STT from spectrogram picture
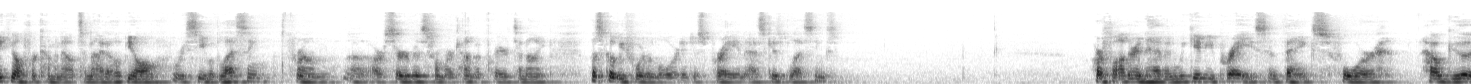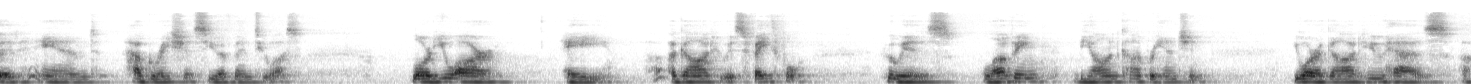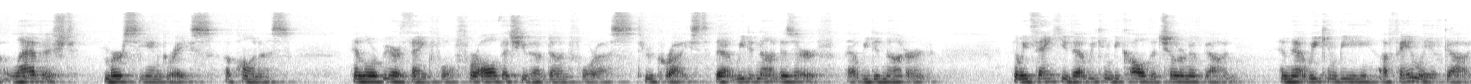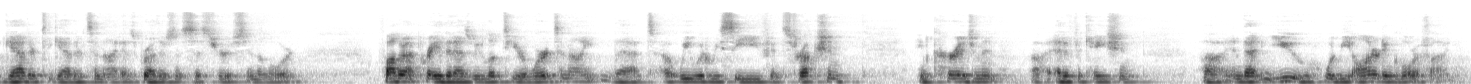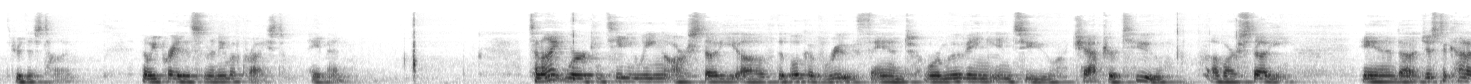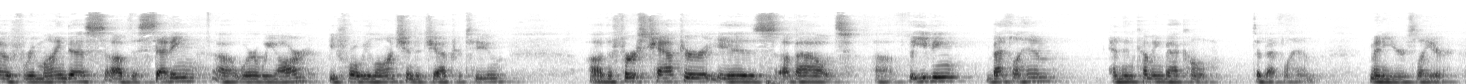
Thank you all for coming out tonight. I hope you all receive a blessing from uh, our service, from our time of prayer tonight. Let's go before the Lord and just pray and ask His blessings. Our Father in heaven, we give you praise and thanks for how good and how gracious you have been to us. Lord, you are a, a God who is faithful, who is loving beyond comprehension. You are a God who has uh, lavished mercy and grace upon us. And Lord, we are thankful for all that you have done for us through Christ that we did not deserve, that we did not earn. And we thank you that we can be called the children of God and that we can be a family of God gathered together tonight as brothers and sisters in the Lord. Father, I pray that as we look to your word tonight, that uh, we would receive instruction, encouragement, uh, edification, uh, and that you would be honored and glorified through this time. And we pray this in the name of Christ. Amen. Tonight we're continuing our study of the book of Ruth, and we're moving into chapter 2 of our study. And uh, just to kind of remind us of the setting uh, where we are before we launch into chapter 2, uh, the first chapter is about uh, leaving Bethlehem and then coming back home to Bethlehem many years later.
